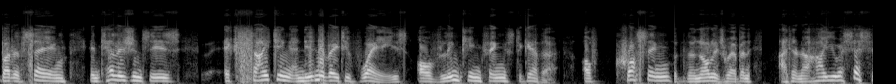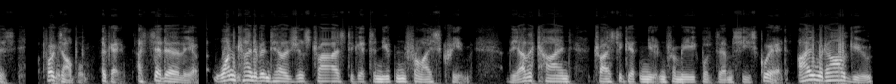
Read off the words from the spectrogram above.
but of saying intelligence is exciting and innovative ways of linking things together, of crossing the knowledge web. And I don't know how you assess this. For example, okay, I said earlier, one kind of intelligence tries to get to Newton from ice cream. The other kind tries to get Newton from E equals mc squared. I would argue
